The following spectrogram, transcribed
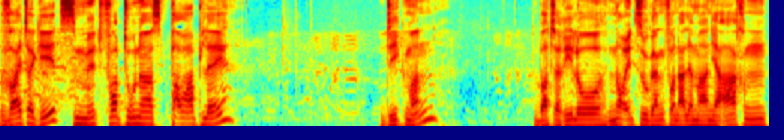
Weiter geht's mit Fortunas Powerplay. Diekmann. Batterilo, Neuzugang von Alemannia Aachen.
